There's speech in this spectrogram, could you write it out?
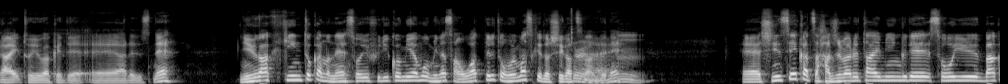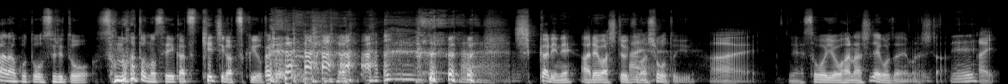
はい、というわけで、えー、あれですね。入学金とかのね、そういう振り込みはもう皆さん終わってると思いますけど、4月なんでね。ーうん。えー新生活始まるタイミングでそういうバカなことをすると、その後の生活、ケチがつくよと。しっかりね、あれはしておきましょうという、はい。ねそういうお話でございました。ね。はい。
